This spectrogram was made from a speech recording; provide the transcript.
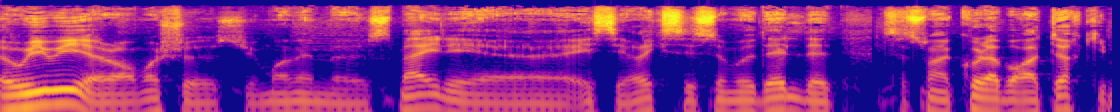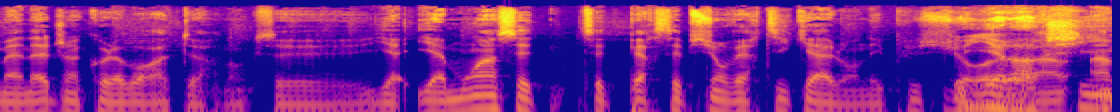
Euh, oui, oui. Alors moi, je suis moi-même euh, Smile et, euh, et c'est vrai que c'est ce modèle d'être, que ce soit un collaborateur qui manage un collaborateur. Donc il y a, il y a moins cette, cette perception verticale. On est plus sur euh, hiérarchie, un,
